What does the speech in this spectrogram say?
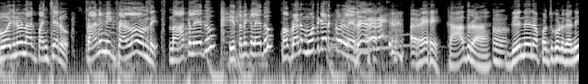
భోజనం నాకు పంచారు కానీ మీకు పెళ్ళం ఉంది. నాకు లేదు ఇతనికి లేదు మా ఫ్రెండ్ మూతి కడుక్కోలేదు కాదురా దేన్నైనా పంచుకోండి కానీ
